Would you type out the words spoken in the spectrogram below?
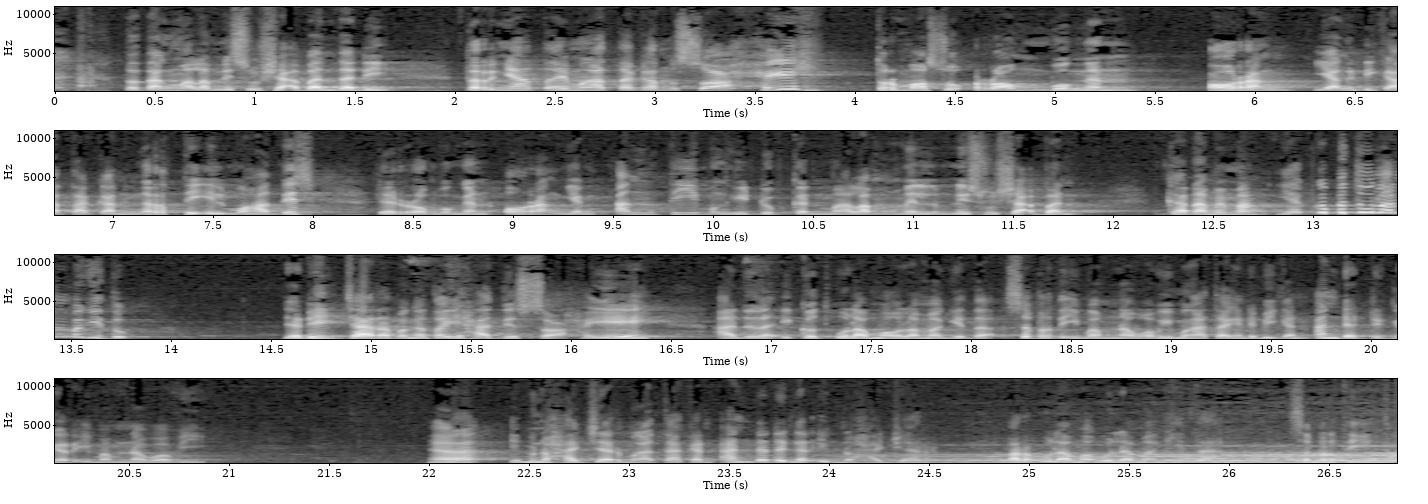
tentang malam di Syaban tadi, ternyata yang mengatakan sahih termasuk rombongan orang yang dikatakan ngerti ilmu hadis dan rombongan orang yang anti menghidupkan malam nisfu Sya'ban. Karena memang ya kebetulan begitu. Jadi cara mengetahui hadis sahih adalah ikut ulama-ulama kita. Seperti Imam Nawawi mengatakan demikian, Anda dengar Imam Nawawi. Ya, Ibnu Hajar mengatakan, Anda dengar Ibnu Hajar. Para ulama-ulama kita seperti itu.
